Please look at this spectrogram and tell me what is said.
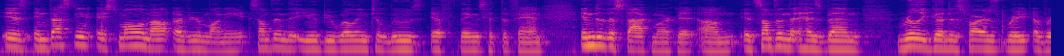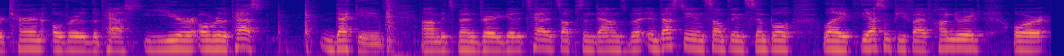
is investing a small amount of your money, something that you would be willing to lose if things hit the fan, into the stock market. Um, it's something that has been really good as far as rate of return over the past year, over the past decades. Um, it's been very good. It's had its ups and downs, but investing in something simple like the S&P 500 or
